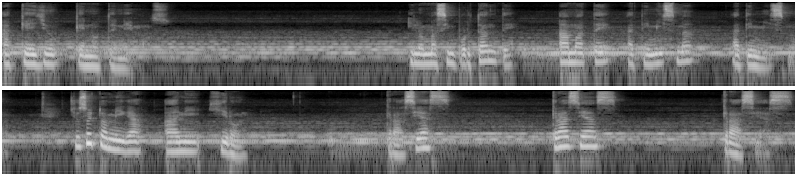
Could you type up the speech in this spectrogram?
aquello que no tenemos. Y lo más importante, ámate a ti misma, a ti mismo. Yo soy tu amiga Annie Girón. Gracias, gracias, gracias.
